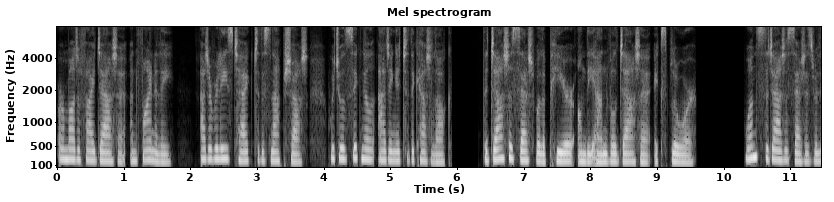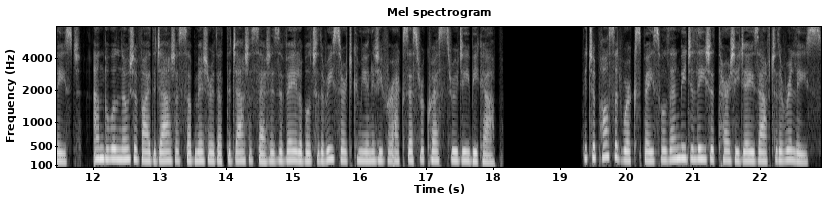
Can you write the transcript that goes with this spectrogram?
or modify data. And finally, add a release tag to the snapshot, which will signal adding it to the catalogue. The dataset will appear on the Anvil Data Explorer. Once the dataset is released, Anvil will notify the data submitter that the dataset is available to the research community for access requests through dbGaP. The deposit workspace will then be deleted 30 days after the release.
